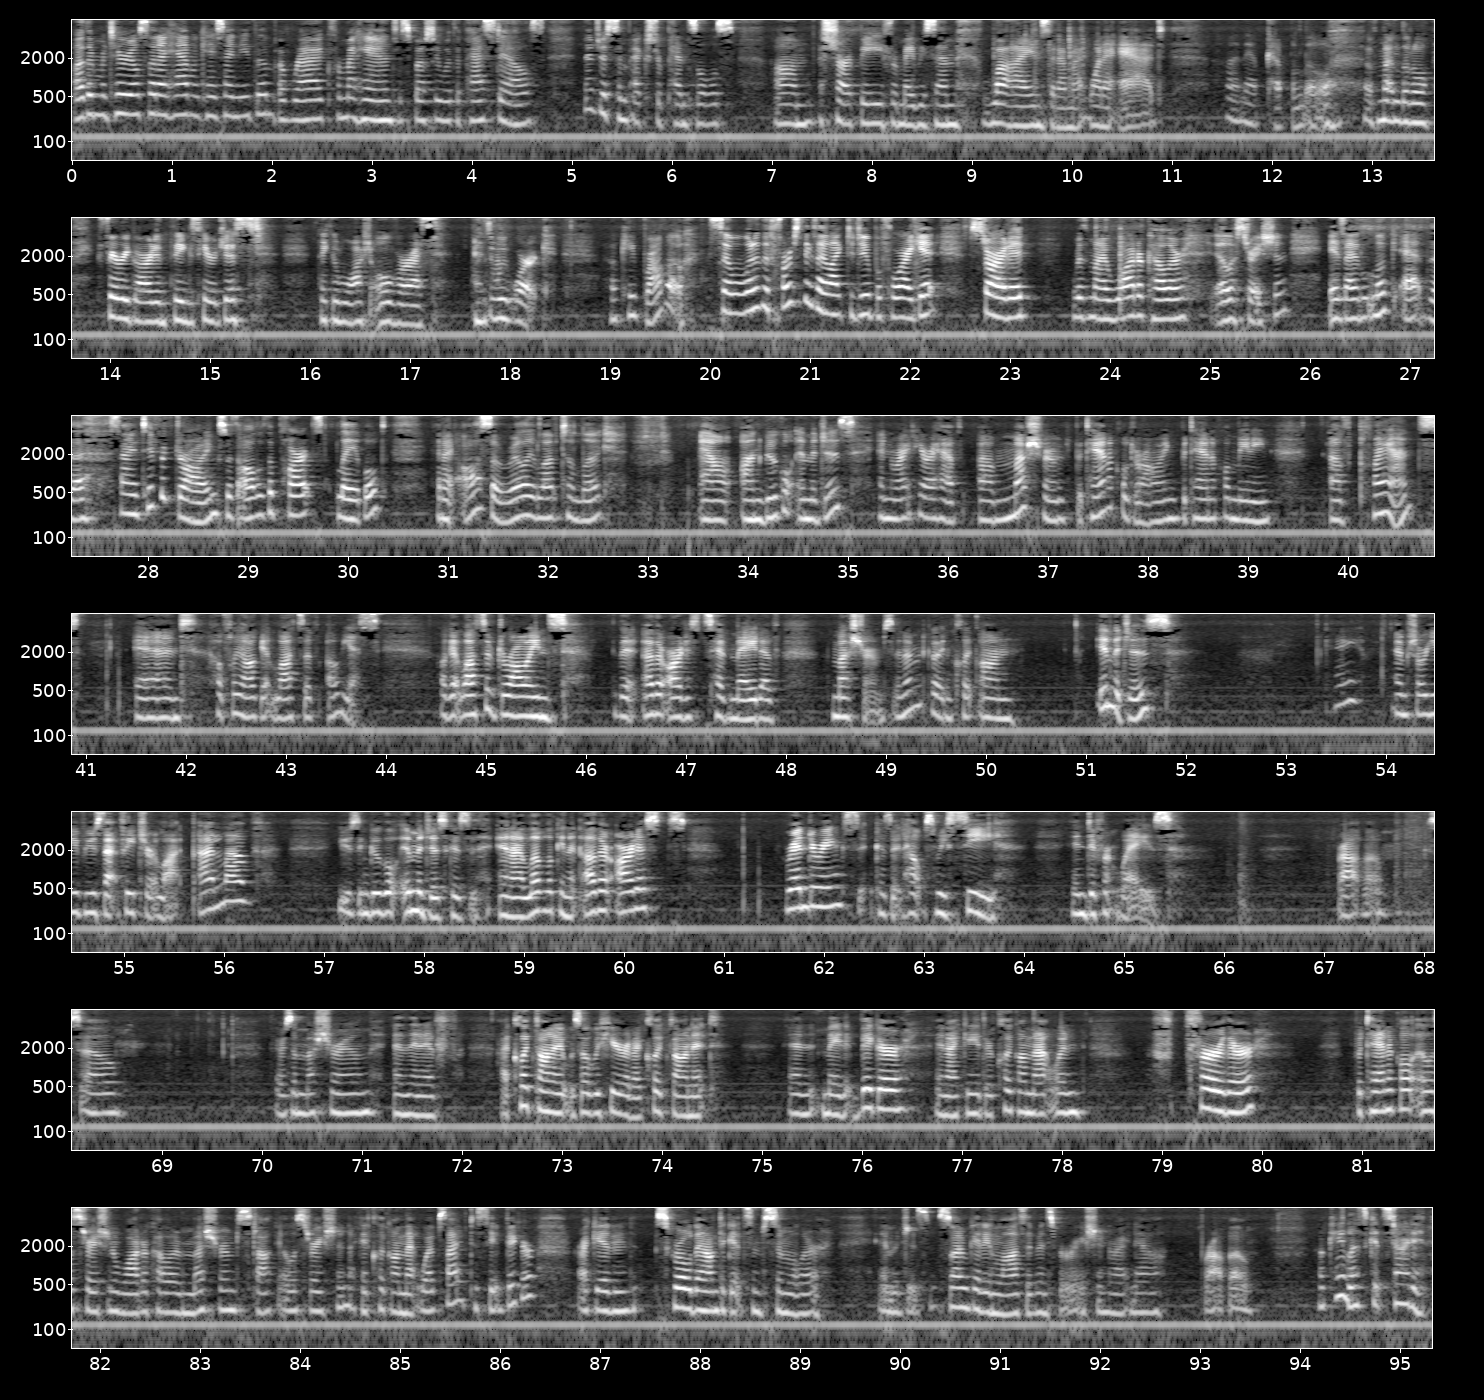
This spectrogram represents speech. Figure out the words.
Other materials that I have in case I need them, a rag for my hands, especially with the pastels, then just some extra pencils, um, a Sharpie for maybe some lines that I might want to add. I have a couple little of my little fairy garden things here, just they can wash over us as we work. Okay, bravo. So one of the first things I like to do before I get started with my watercolor illustration is I look at the scientific drawings with all of the parts labeled and I also really love to look out on Google Images and right here I have a mushrooms botanical drawing, botanical meaning of plants and hopefully I'll get lots of, oh yes, I'll get lots of drawings that other artists have made of mushrooms. And I'm going to go ahead and click on images. Okay, I'm sure you've used that feature a lot. I love using Google Images because, and I love looking at other artists' renderings because it helps me see in different ways. Bravo. So there's a mushroom, and then if I clicked on it, it was over here, and I clicked on it and made it bigger, and I can either click on that one further botanical illustration, watercolor, mushroom stock illustration. I can click on that website to see it bigger, or I can scroll down to get some similar images. So I'm getting lots of inspiration right now. Bravo. Okay, let's get started.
